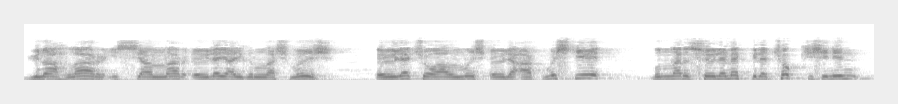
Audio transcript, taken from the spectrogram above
günahlar, isyanlar öyle yaygınlaşmış, öyle çoğalmış, öyle artmış ki bunları söylemek bile çok kişinin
